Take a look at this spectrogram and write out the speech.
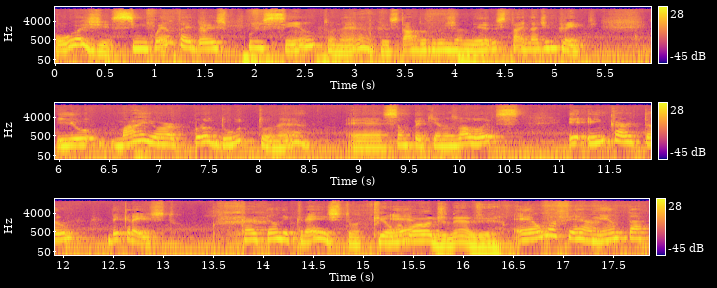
hoje, 52% né, do estado do Rio de Janeiro está inadimplente. E o maior produto né, é, são pequenos valores e em cartão de crédito. Cartão de crédito. Que é uma é, bola de neve. É uma ferramenta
